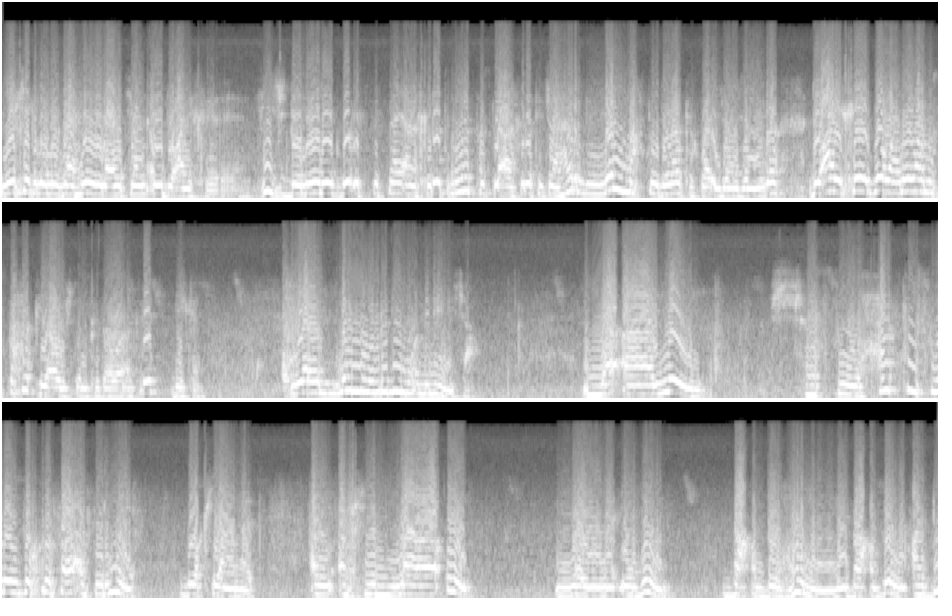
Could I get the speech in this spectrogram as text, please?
يكيك لمظاهر ولايتيان أو دعاء خيره هيج دليل بو استثناء آخرت نية فصل آخرت جاهر لو محدودات إخوة إجازة دعاء خير بو وأنا مستحق يا أوشتم كذا وأكرش بيكن يا لما ورد المؤمنين شعب لآيين شسو حتى سورة زخرفة أفرمي بقيامة الأخلاء يومئذ بعضهم لبعض عدو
